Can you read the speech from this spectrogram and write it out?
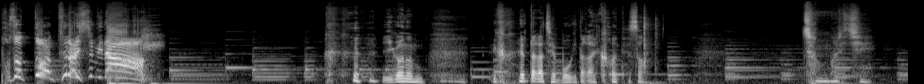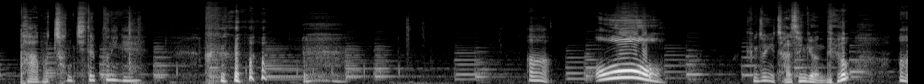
버섯도 들어 있습니다. 이거는 이거 했다가 제 목이 나갈 것 같아서. 정말이지. 바보 천치들 뿐이네 아 오 굉장히 잘생겼는데요? 아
